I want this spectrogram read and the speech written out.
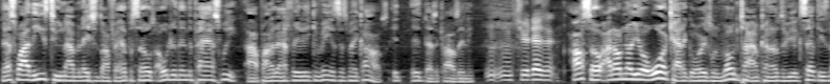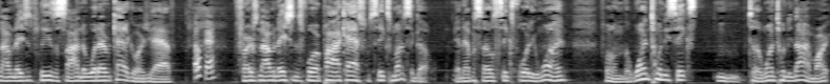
That's why these two nominations are for episodes older than the past week. I apologize for any inconvenience this may cause. It, it doesn't cause any. Mm-mm, sure doesn't. Also, I don't know your award categories when voting time comes. If you accept these nominations, please assign to whatever categories you have. Okay. First nomination is for a podcast from six months ago. In episode 641, from the 126 mm, to 129 mark,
